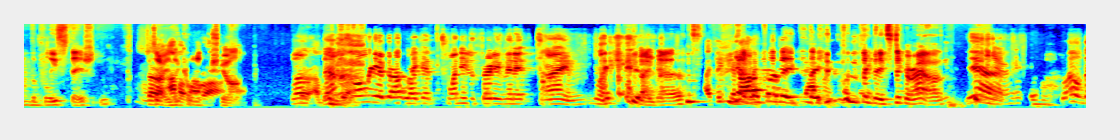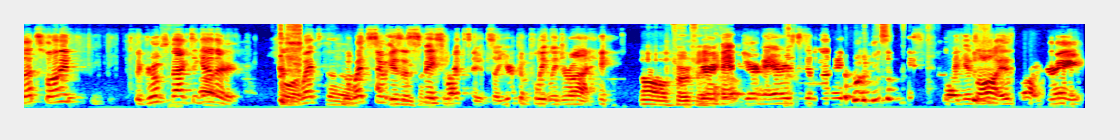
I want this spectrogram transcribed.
the, the police station. Sir, Sorry, I'm the cop fraud. shop. Well, I'm that was sorry. only about like a 20 to 30 minute time. Like, Yeah, I guess. I think Yeah, I thought they, they didn't think they'd stick around. yeah. Well, that's fine. The group's back together. the, Sure. wet, Uh, the wetsuit is a space wetsuit, so you're completely dry. Oh, perfect. Your hair, your hair is still nice. Like it's all, it's all great.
